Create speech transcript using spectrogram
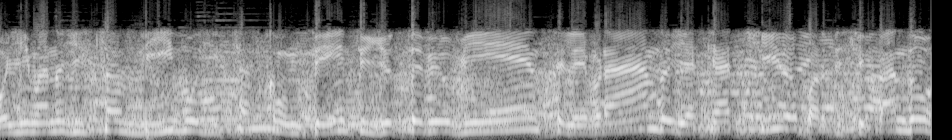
Oye, mano, ya estás vivo, ya estás contento y yo te veo bien, celebrando y acá chido, participando.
